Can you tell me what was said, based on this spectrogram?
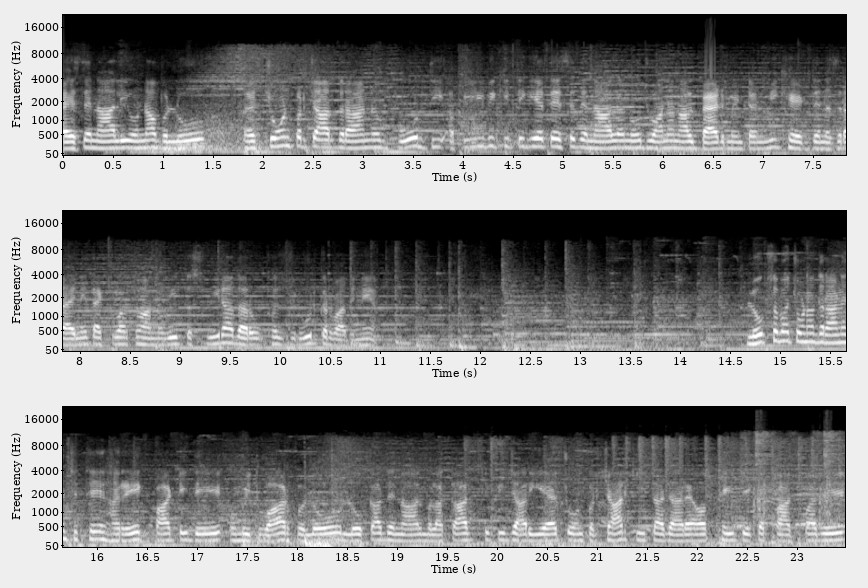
ਇਸ ਦੇ ਨਾਲ ਹੀ ਉਹਨਾਂ ਵੱਲੋਂ ਚੋਣ ਪ੍ਰਚਾਰ ਦੌਰਾਨ ਵੋਟ ਦੀ ਅਪੀਲ ਵੀ ਕੀਤੀ ਗਈ ਹੈ ਤੇ ਇਸ ਦੇ ਨਾਲ ਨੌਜਵਾਨਾਂ ਨਾਲ ਬੈਡਮਿੰਟਨ ਵੀ ਖੇਡਦੇ ਨਜ਼ਰ ਆਏ ਨੇ। ਤਾਂ ਇੱਕ ਵਾਰ ਤੁਹਾਨੂੰ ਵੀ ਤਸਵੀਰਾਂ ਦਾ ਰੁਖ ਜ਼ਰੂਰ ਕਰਵਾ ਦਿੰਨੇ ਹਾਂ। ਲੋਕ ਸਭਾ ਚੋਣਾਂ ਦੌਰਾਨ ਜਿੱਥੇ ਹਰੇਕ ਪਾਰਟੀ ਦੇ ਉਮੀਦਵਾਰ ਵੱਲੋਂ ਲੋਕਾਂ ਦੇ ਨਾਲ ਮੁਲਾਕਾਤ ਕੀਤੀ ਜਾ ਰਹੀ ਹੈ, ਚੋਣ ਪ੍ਰਚਾਰ ਕੀਤਾ ਜਾ ਰਿਹਾ ਹੈ। ਉੱਥੇ ਹੀ ਜੇਕਰ ਭਾਜਪਾ ਦੇ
